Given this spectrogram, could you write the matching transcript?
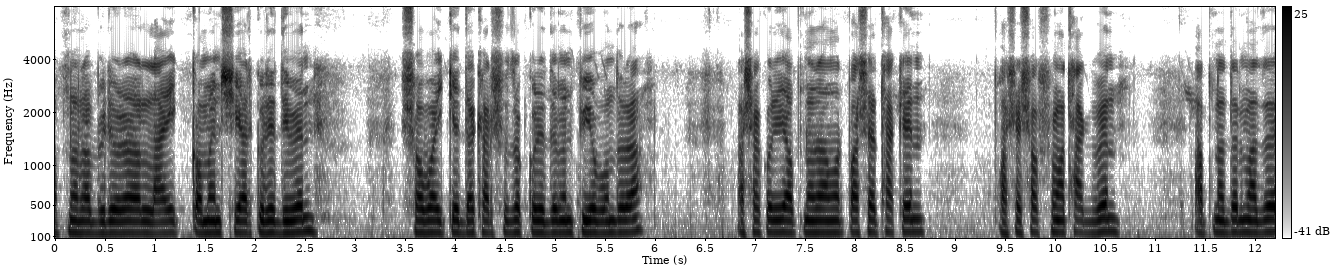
আপনারা ভিডিওটা লাইক কমেন্ট শেয়ার করে দিবেন। সবাইকে দেখার সুযোগ করে দেবেন, প্রিয় বন্ধুরা। আশা করি আপনারা আমার পাশে থাকেন, পাশে সবসময় থাকবেন। আপনাদের মাঝে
